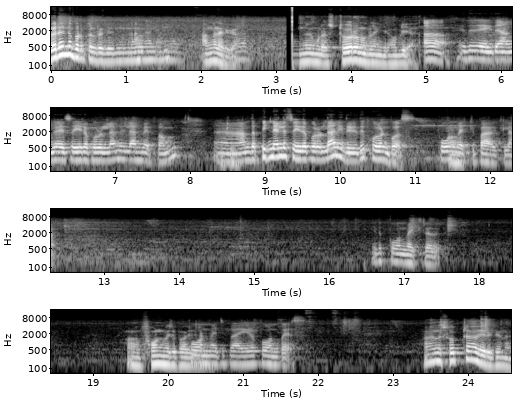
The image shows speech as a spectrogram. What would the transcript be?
வேற என்ன பொருட்கள் இருக்கு? அங்கே இருக்கா? வந்து உங்களோட ஸ்டோர் ரூமுக்கு நினைக்கிறோம் அப்படியா? ஆ இது இது அங்கே செய்கிற பொருள்லாம் இதெல்லாம் வைப்போம். அந்த பின்னல்ல செய்த பொருள்லாம் இது இது போன் பாஸ் போன் வச்சு பாவிக்கலாம். இது போன் வைக்கிறது. ஃபோன் வச்சு பாருங்க போன் வச்சு பாவிக்கிற போன் பாஸ் அதில் சொப்டாகவே இருக்குண்ணே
